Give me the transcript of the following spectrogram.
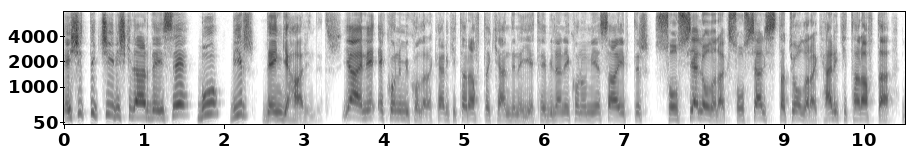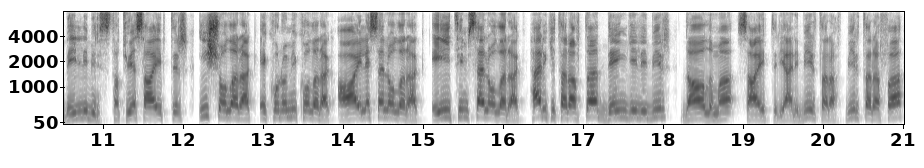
Eşitlikçi ilişkilerde ise bu bir denge halindedir. Yani ekonomik olarak her iki taraf da kendine yetebilen ekonomiye sahiptir sahiptir. Sosyal olarak, sosyal statü olarak her iki tarafta belli bir statüye sahiptir. İş olarak, ekonomik olarak, ailesel olarak, eğitimsel olarak her iki tarafta dengeli bir dağılıma sahiptir. Yani bir taraf bir tarafa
